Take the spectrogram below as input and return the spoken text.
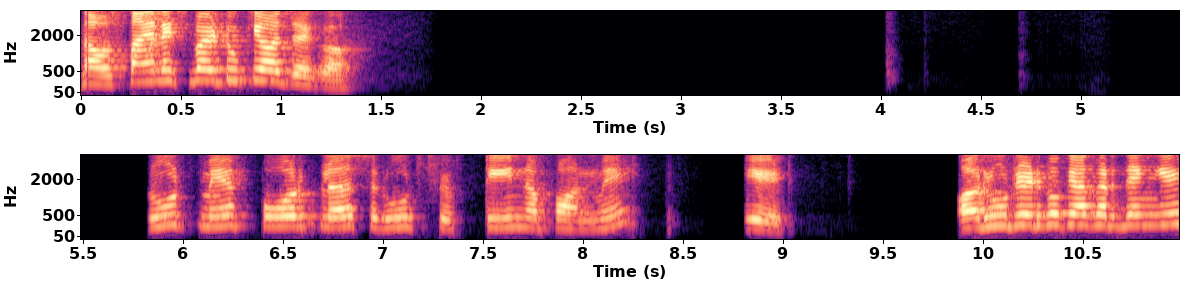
Now sine x by two क्या हो जाएगा? रूट में four plus root fifteen upon में एट। और रूट एट को क्या कर देंगे?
